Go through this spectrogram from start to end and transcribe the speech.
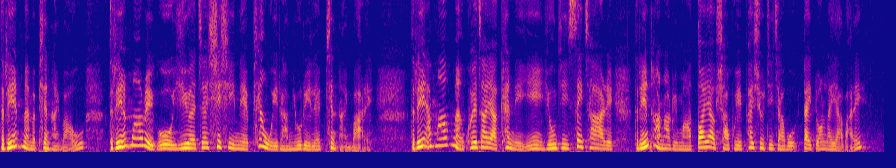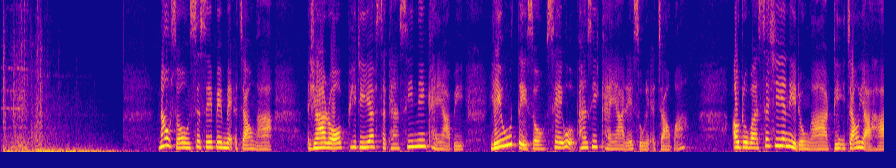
သတင်းအမှန်မဖြစ်နိုင်ပါဘူးသတင်းအမှားတွေကိုရည်ရွယ်ချက်ရှိရှိနဲ့ဖြန့်ဝေတာမျိုးတွေလည်းဖြစ်နိုင်ပါတယ်သတင်းအမှားမှန်ခွဲခြားရခက်နေရင်ယုံကြည်စိတ်ချရတဲ့သတင်းဌာနတွေမှာတွားရောက်ရှာဖွေဖတ်ရှုကြည့်ကြဖို့တိုက်တွန်းလိုက်ရပါတယ်နောက်ဆုံးစစ်ဆေးပေးမယ့်အကြောင်းကအရာတော် PDF စကန်စီးနှင်းခံရပြီး၄ဦးသေဆုံး၁၀ဦးအဖမ်းဆီးခံရတယ်ဆိုတဲ့အကြောင်းပါ အောက်တိုဘာ16ရက်နေ့တုန်းကဒီအကြောင်းအရာဟာ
